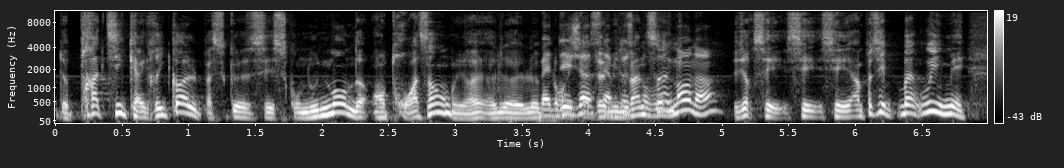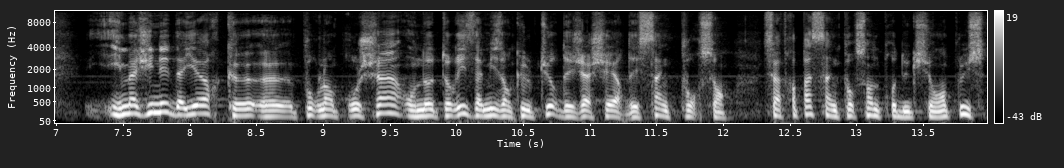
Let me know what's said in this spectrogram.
de pratique agricole parce que c'est ce qu'on nous demande en trois ans. euh, Le, le Bah, plan déjà, c'est un peu ce 2025. demande, hein. Dire, c'est- impossible. Ben oui, mais imaginez d'ailleurs que euh, pour l'an prochain, on autorise la mise en culture des jachères, des 5%. Ça fera pas 5% de production en plus.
